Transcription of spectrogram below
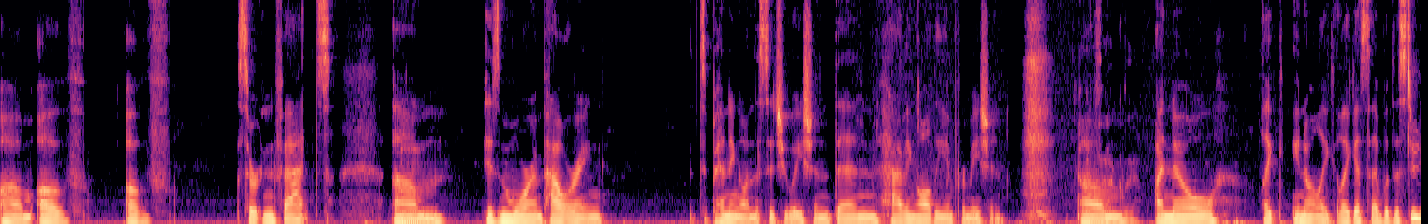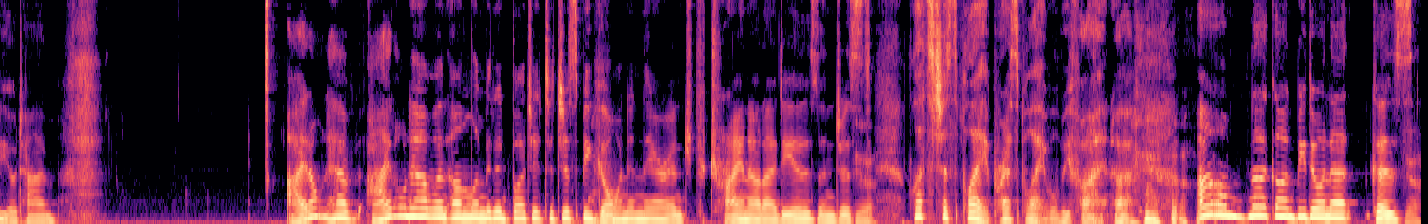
um of of certain facts um is more empowering depending on the situation than having all the information. Um, Exactly. I know, like you know, like like I said with the studio time, I don't have I don't have an unlimited budget to just be going in there and tr- trying out ideas and just Yeah. let's just play, press play, we'll be fine. Uh, I'm not gonna be doing that because Yeah.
